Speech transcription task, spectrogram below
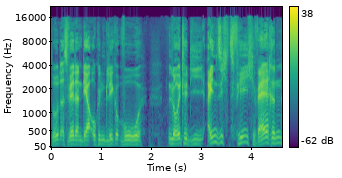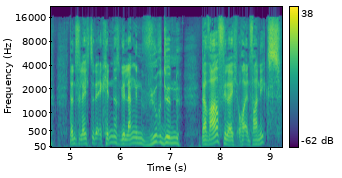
So, das wäre dann der Augenblick, wo Leute, die einsichtsfähig wären, dann vielleicht zu der Erkenntnis gelangen würden, da war vielleicht auch einfach nichts.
